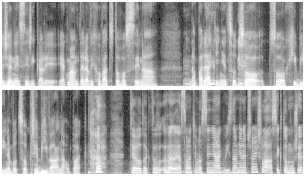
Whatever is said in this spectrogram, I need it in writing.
ženy si říkali, jak mám teda vychovat toho syna, napadá ti něco, co, co chybí nebo co přebývá naopak? jo, tak to, já jsem na tím vlastně nějak významně nepřemýšlela. Asi k tomu, že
